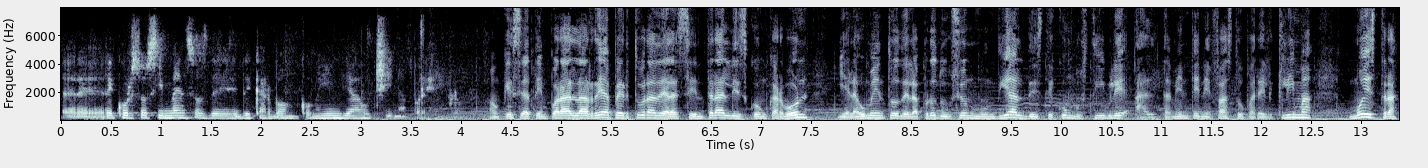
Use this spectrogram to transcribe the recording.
eh, recursos inmensos de, de carbón como India o China, por ejemplo. Aunque sea temporal, la reapertura de las centrales con carbón y el aumento de la producción mundial de este combustible altamente nefasto para el clima muestra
